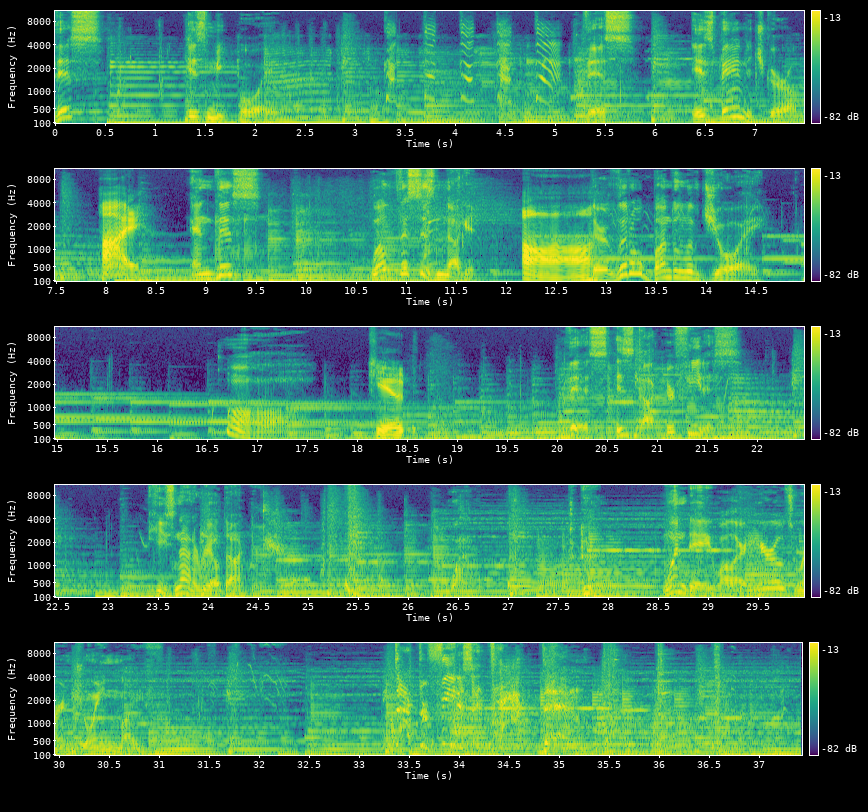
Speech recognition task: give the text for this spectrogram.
This is Meat Boy. This is Bandage Girl. Hi. And this, well, this is Nugget, Aw. their little bundle of joy. Aww. Cute. This is Dr. Fetus. He's not a real doctor. Wow. One day, while our were enjoying.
